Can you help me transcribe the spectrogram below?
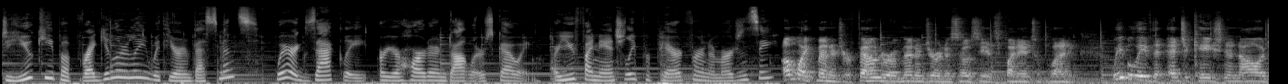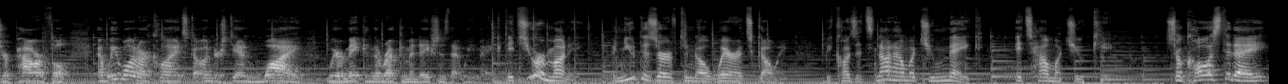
Do you keep up regularly with your investments? Where exactly are your hard earned dollars going? Are you financially prepared for an emergency? I'm Mike Menninger, founder of Menninger and Associates Financial Planning. We believe that education and knowledge are powerful, and we want our clients to understand why we are making the recommendations that we make. It's your money, and you deserve to know where it's going because it's not how much you make, it's how much you keep. So call us today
